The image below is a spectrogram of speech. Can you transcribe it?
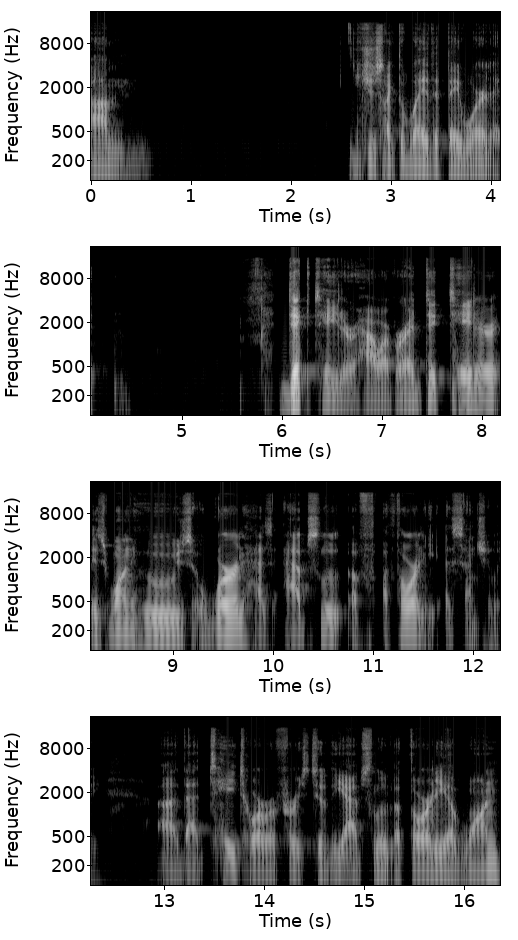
um, you just like the way that they word it. Dictator, however, a dictator is one whose word has absolute authority, essentially. Uh, that tator refers to the absolute authority of one.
